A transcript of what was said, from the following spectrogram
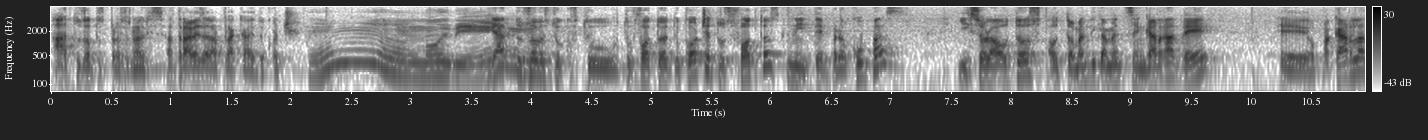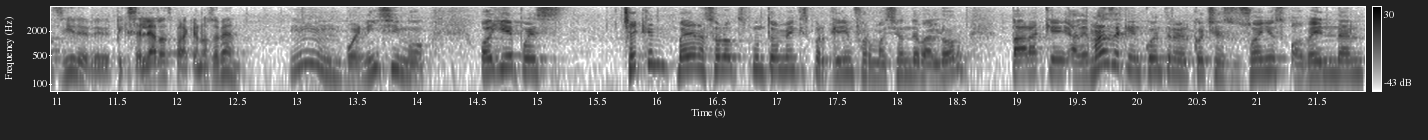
a tus datos personales a través de la placa de tu coche. Mm, muy bien. Ya tú subes tu, tu- tu foto de tu coche, tus fotos, ni te preocupas. Y solo autos automáticamente se encarga de eh, opacarlas, ¿sí? de, de pixelearlas para que no se vean. Mm, buenísimo. Oye, pues chequen, vayan a soloautos.mx porque hay información de valor para que, además de que encuentren el coche de sus sueños o vendan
